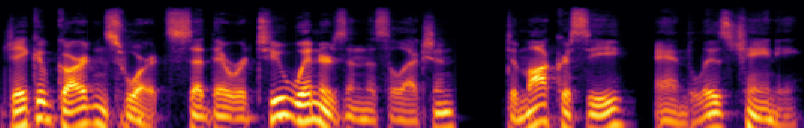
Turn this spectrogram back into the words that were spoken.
Jacob Gardenswartz said there were two winners in this election democracy and Liz Cheney.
